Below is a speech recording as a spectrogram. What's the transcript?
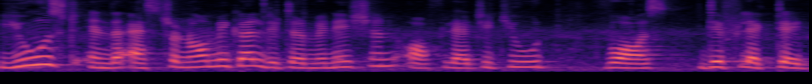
used in the astronomical determination of latitude was deflected.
